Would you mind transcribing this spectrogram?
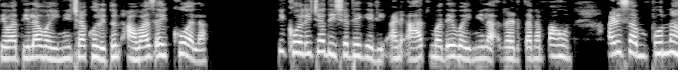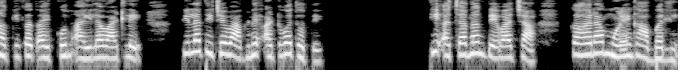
तेव्हा तिला वहिनीच्या खोलीतून आवाज ऐकू आला. ती खोलीच्या दिशेने गेली आणि आतमध्ये वहिनीला रडताना पाहून आणि संपूर्ण हकीकत ऐकून आईला वाटले तिला तिचे वागणे आठवत होते. ती अचानक देवाच्या कहरामुळे घाबरली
